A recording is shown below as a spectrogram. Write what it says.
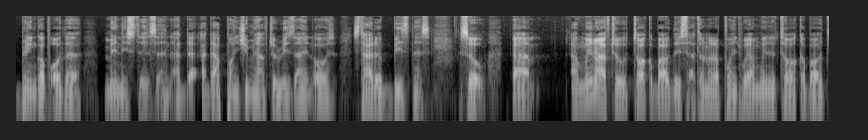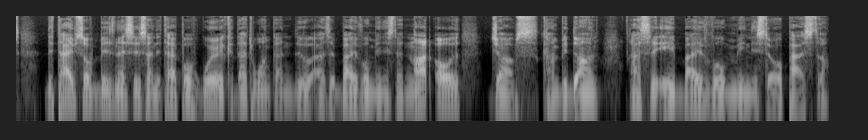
bring up other ministers and at, the, at that point you may have to resign or start a business. So um, i'm going to have to talk about this at another point where i'm going to talk about the types of businesses and the type of work that one can do as a Bivo minister. Not all jobs can be done as a Bivo minister or pastor.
